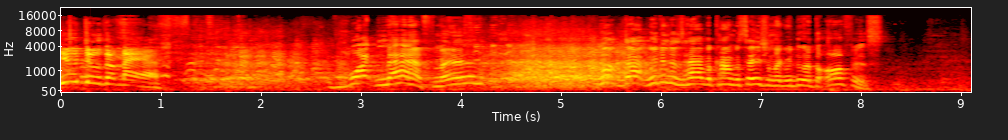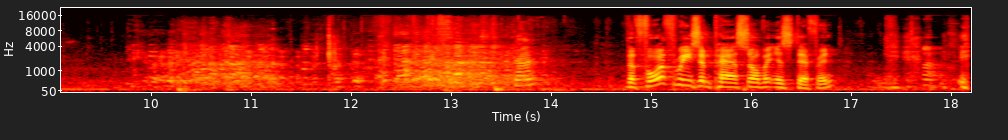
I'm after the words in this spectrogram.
you do the math. What math, man? Look, Doc, we can just have a conversation like we do at the office. Okay? The fourth reason Passover is different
